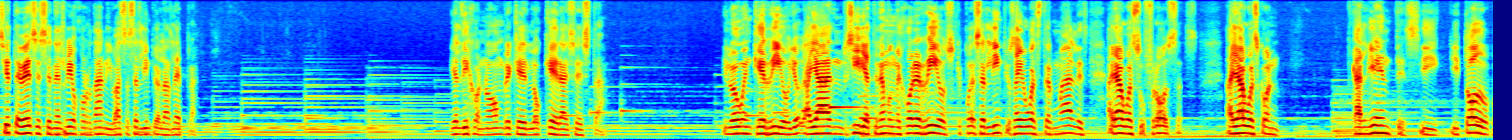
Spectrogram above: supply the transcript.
siete veces en el río Jordán y vas a ser limpio de la lepra. Y él dijo, no hombre, qué loquera es esta. Y luego en qué río. Yo, allá en Siria tenemos mejores ríos que pueden ser limpios. Hay aguas termales, hay aguas sufrosas, hay aguas con calientes y, y todo.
